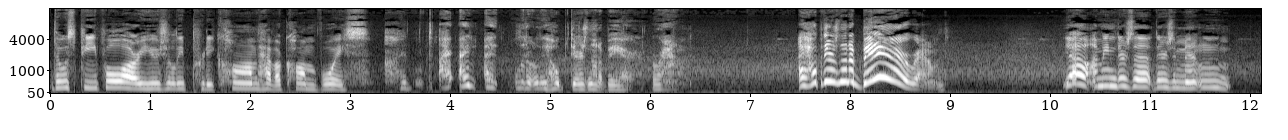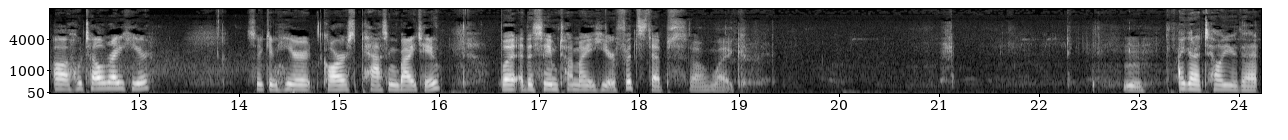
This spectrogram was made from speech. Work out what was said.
those people are usually pretty calm, have a calm voice. I, I, I literally hope there's not a bear around. I hope there's not a bear around. Yeah, I mean, there's a there's a mountain uh, hotel right here, so you can hear cars passing by too. But at the same time, I hear footsteps, so I'm like, mm. I gotta tell you that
